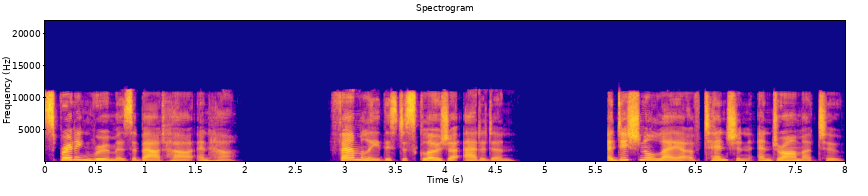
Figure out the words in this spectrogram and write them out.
spreading rumors about her and her family. This disclosure added an additional layer of tension and drama to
